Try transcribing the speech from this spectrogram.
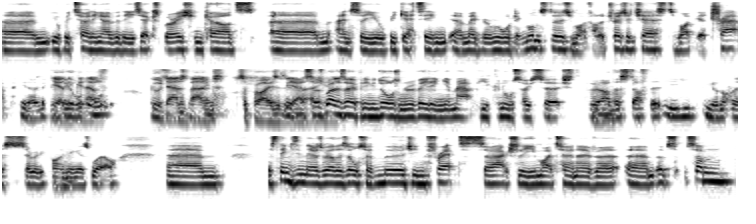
Um, you'll be turning over these exploration cards, um, and so you'll be getting uh, maybe rewarding monsters. You might find a treasure chest. You might be a trap. You know, yeah, they can all, have good and bad things. surprises. Yeah, so as well as opening doors and revealing your map, you can also search for mm. other stuff that you, are not necessarily finding as well. Um, there's things in there as well. There's also emerging threats. So actually, you might turn over um, some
